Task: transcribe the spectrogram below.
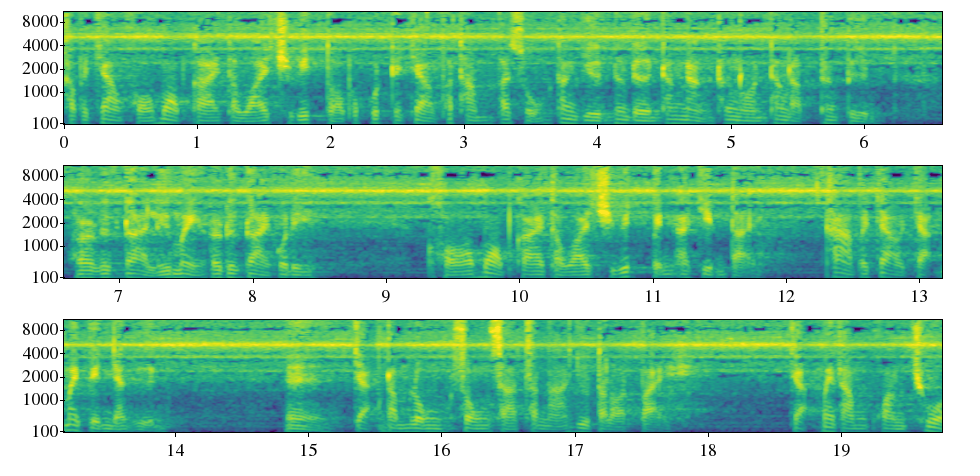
ข้าพเจ้าขอมอบกายถวายชีวิตต่อพระพุทธเจ้าพระธรรมพระสงฆ์ทั้งยืนทั้งเดินทั้งนั่งทั้งนอนทั้งหลับทั้งตื่นระลึกได้หรือไม่ระลึกได้ก็ดี ขอมอบกายถวายชีวิตเป็นอาจินไตข้าพเจ้าจะไม่เป็นอย่างอื่น จะดำรงทรงศาสนาอยู่ตลอดไป จะไม่ทำความชั่ว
